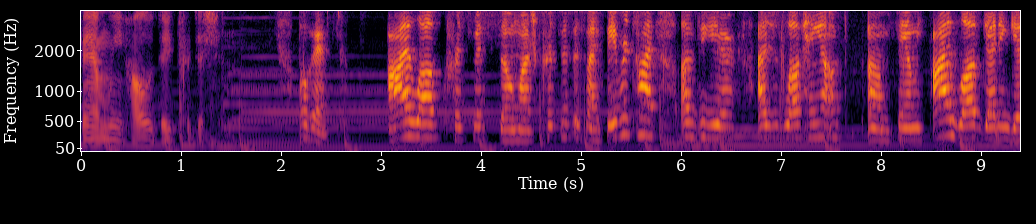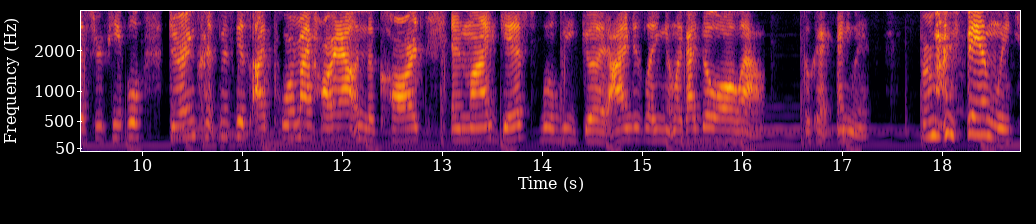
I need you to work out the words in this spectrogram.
family holiday tradition? Okay. I love Christmas so much. Christmas is my favorite time of the year. I just love hanging out with um, family. I love getting gifts for people. During Christmas gifts, I pour my heart out in the cards, and my gifts will be good. I'm just letting it, like, I go all out. Okay, anyways. For my family,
